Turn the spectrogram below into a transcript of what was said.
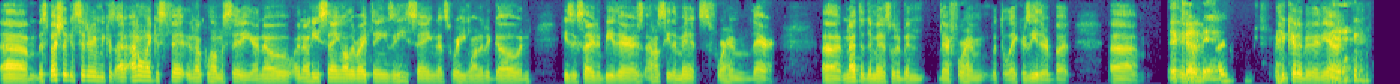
um, especially considering because I, I don't like his fit in Oklahoma City. I know I know he's saying all the right things and he's saying that's where he wanted to go and he's excited to be there. I don't see the minutes for him there. Uh, not that the minutes would have been there for him with the Lakers either, but uh, it could have been. It could have been, yeah.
